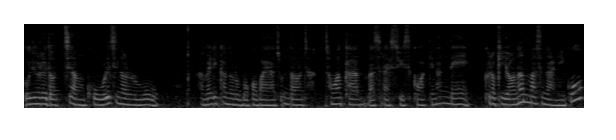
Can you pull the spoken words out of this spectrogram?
우유를 넣지 않고 오리지널로 아메리카노로 먹어봐야 좀 더 정확한 맛을 알 수 있을 것 같긴 한데 그렇게 연한 맛은 아니고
